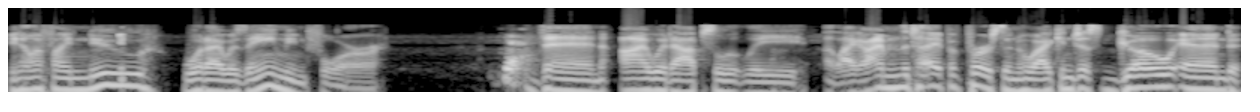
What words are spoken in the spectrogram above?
you know, if I knew what I was aiming for, then I would absolutely like I'm the type of person who I can just go and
